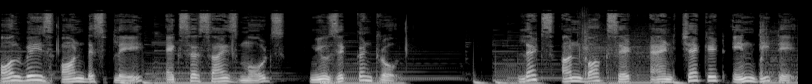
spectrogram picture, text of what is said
always on display, exercise modes, music control. Let's unbox it and check it in detail.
